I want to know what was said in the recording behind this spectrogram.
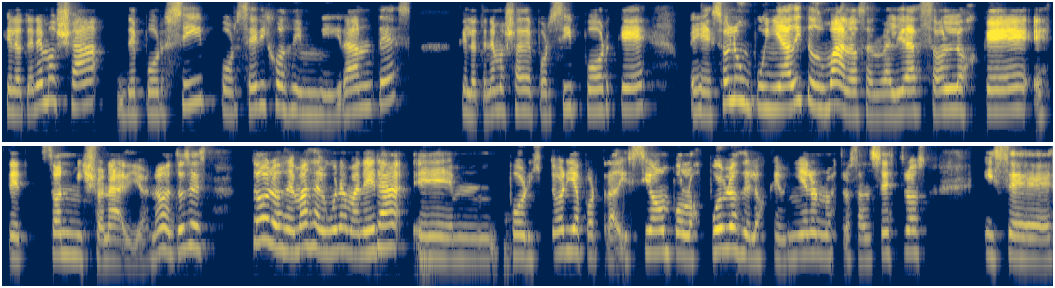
que lo tenemos ya de por sí por ser hijos de inmigrantes, que lo tenemos ya de por sí porque eh, solo un puñadito de humanos en realidad son los que este, son millonarios, ¿no? Entonces, todos los demás de alguna manera, em, por historia, por tradición, por los pueblos de los que vinieron nuestros ancestros, y se,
